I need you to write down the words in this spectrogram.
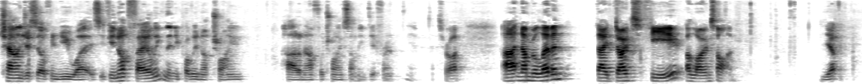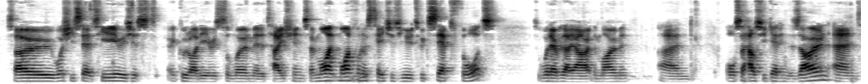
challenge yourself in new ways. If you're not failing, then you're probably not trying hard enough or trying something different. Yeah, that's right. Uh, number eleven, they don't fear alone time. Yep. So what she says here is just a good idea is to learn meditation. So mi- mindfulness teaches you to accept thoughts, so whatever they are at the moment, and also helps you get in the zone and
